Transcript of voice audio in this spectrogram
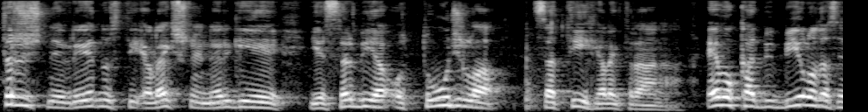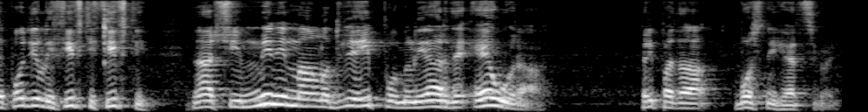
tržišne vrijednosti električne energije je Srbija otuđila sa tih elektrana. Evo kad bi bilo da se podijeli 50-50, znači minimalno 2,5 milijarde eura pripada Bosni i Hercegovini.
